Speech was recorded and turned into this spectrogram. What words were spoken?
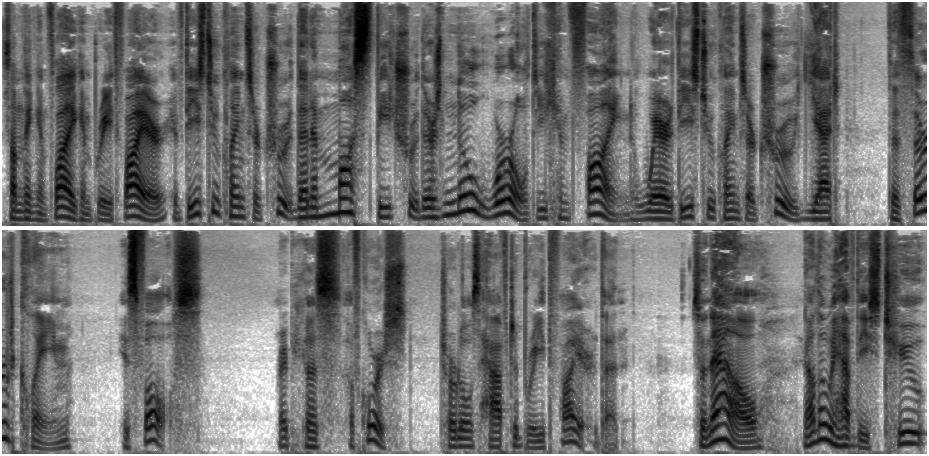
something can fly, it can breathe fire. If these two claims are true, then it must be true. There's no world you can find where these two claims are true, yet the third claim is false, right? Because, of course, turtles have to breathe fire then. So now, now that we have these two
